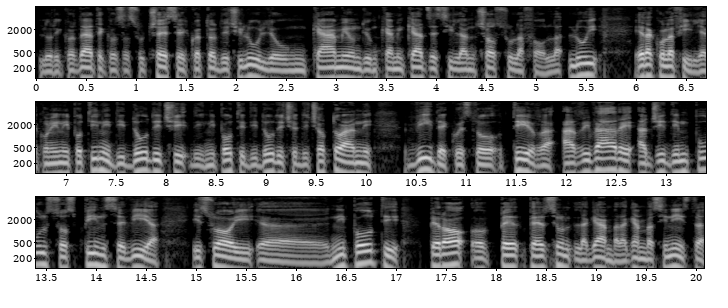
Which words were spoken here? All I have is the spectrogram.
Lo ricordate cosa successe il 14 luglio? Un camion di un kamikaze si lanciò sulla folla. Lui era con la figlia, con i nipotini di 12, di nipoti di 12 e 18 anni, vide questo tir arrivare, agì d'impulso, spinse via i suoi eh, nipoti però eh, per, perso la gamba, la gamba sinistra.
